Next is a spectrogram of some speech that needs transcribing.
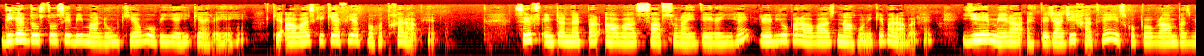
دیگر دوستوں سے بھی معلوم کیا، وہ بھی یہی کہہ رہے ہیں۔ کہ آواز کی کیفیت بہت خراب ہے۔ صرف انٹرنیٹ پر آواز صاف سنائی دے رہی ہے، ریڈیو پر آواز نہ ہونے کے برابر ہے۔ یہ میرا احتجاجی خط ہے، اس کو پروگرام بزم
